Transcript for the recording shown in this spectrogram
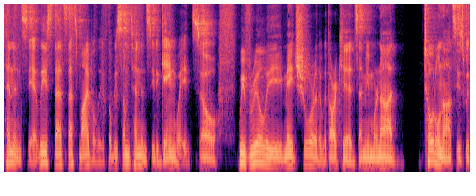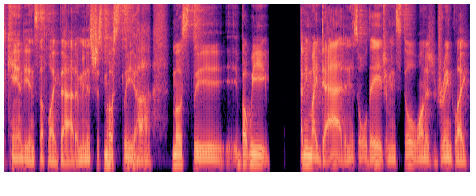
tendency, at least that's that's my belief. There'll be some tendency to gain weight. So we've really made sure that with our kids, I mean, we're not total Nazis with candy and stuff like that. I mean, it's just mostly uh mostly but we I mean, my dad in his old age, I mean, still wanted to drink like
